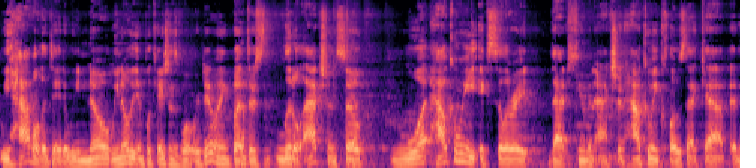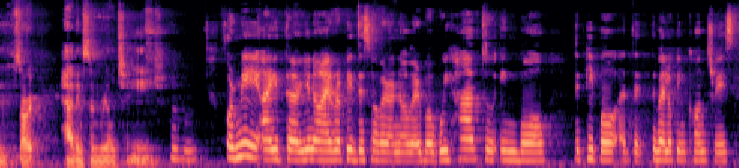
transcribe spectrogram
we have all the data. We know we know the implications of what we're doing, but yep. there's little action. So, yep. what? How can we accelerate that human action? How can we close that gap and start having some real change? Mm-hmm for me, I, uh, you know, I repeat this over and over, but we have to involve the people at the developing countries.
